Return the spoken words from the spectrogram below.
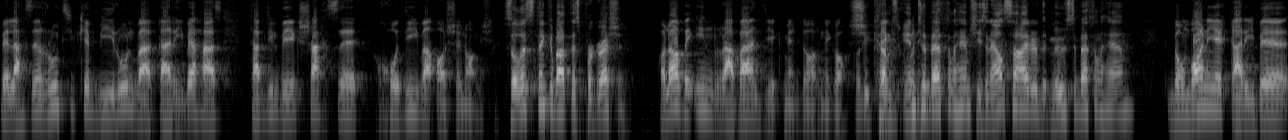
به لحظه روتی که بیرون و غریبه هست تبدیل به یک شخص خودی و آشنا میشه So let's think about this progression. حالا به این روند یک مقدار نگاه She کنیم comes into Bethlehem. She's an outsider that moves to Bethlehem, به عنوان یک غریبه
